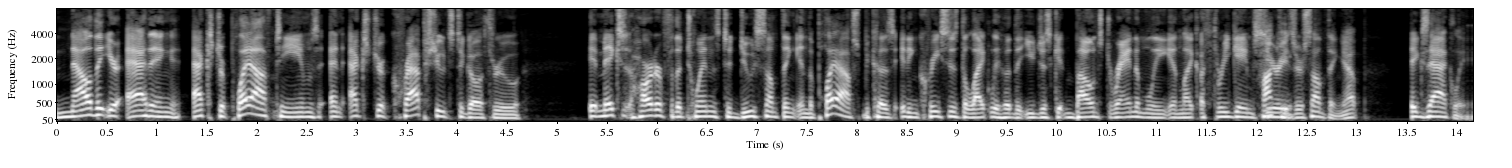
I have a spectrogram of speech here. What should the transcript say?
now that you're adding extra playoff teams and extra crapshoots to go through it makes it harder for the Twins to do something in the playoffs because it increases the likelihood that you just get bounced randomly in like a three game series Hockey. or something. Yep. Exactly.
